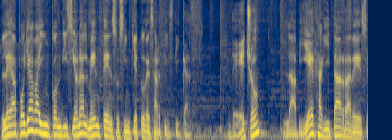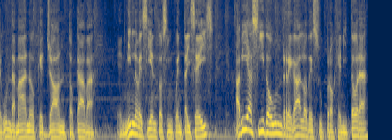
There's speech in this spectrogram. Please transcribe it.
le apoyaba incondicionalmente en sus inquietudes artísticas. De hecho, la vieja guitarra de segunda mano que John tocaba en 1956 había sido un regalo de su progenitora,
